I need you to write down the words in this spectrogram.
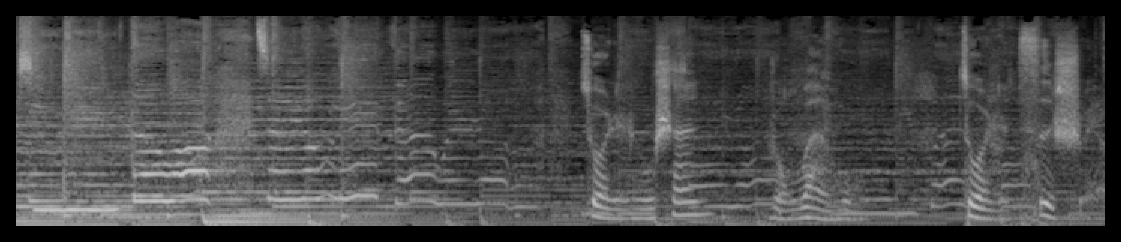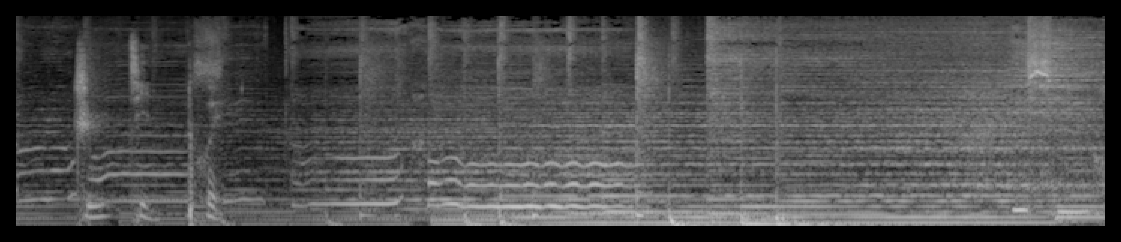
幸运的我，曾用你的温柔。做人如山，容万物；做人似水，知进退。喜欢。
